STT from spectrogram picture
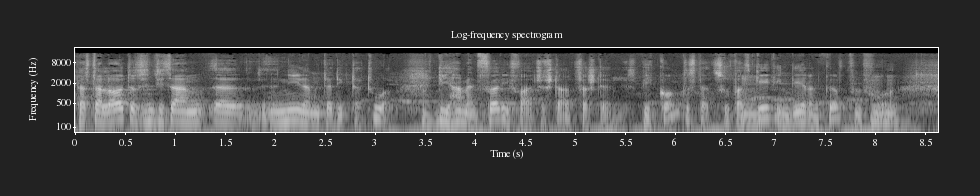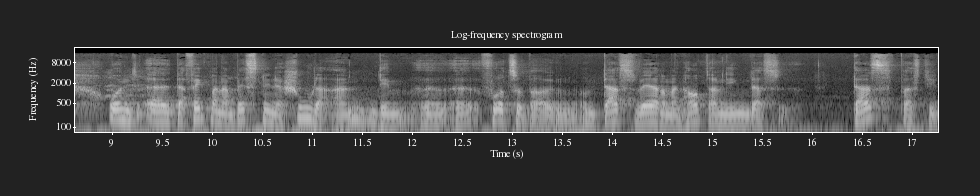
Dass da Leute sind, die sagen, äh, nieder mit der Diktatur. Mhm. Die haben ein völlig falsches Staatsverständnis. Wie kommt es dazu? Was mhm. geht in deren Köpfen vor? Mhm. Und äh, da fängt man am besten in der Schule an, dem äh, äh vorzubeugen. Und das wäre mein Hauptanliegen, dass das, was die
